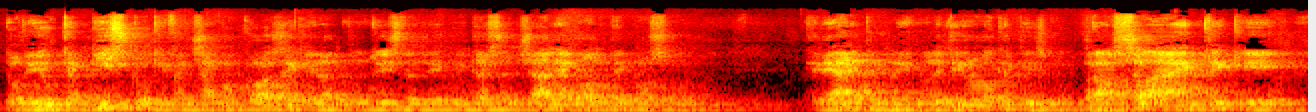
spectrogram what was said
dove io capisco che facciamo cose che dal punto di vista dell'equità sociale a volte possono creare problemi, volete che non lo capisco, però so anche che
